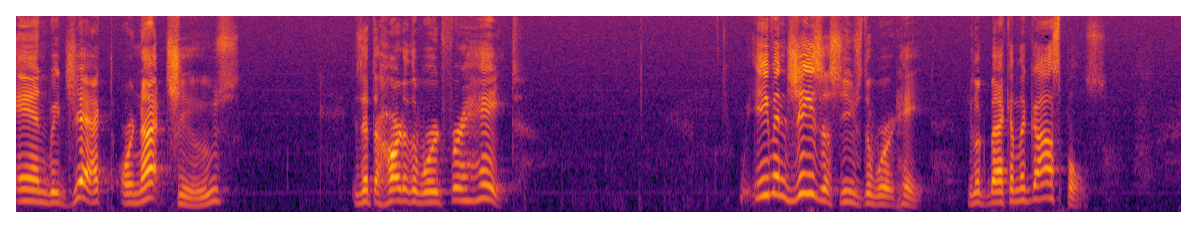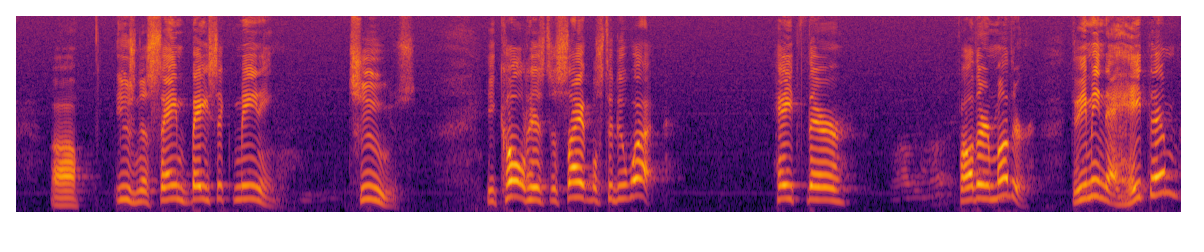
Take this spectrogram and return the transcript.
and reject or not choose is at the heart of the word for hate. Even Jesus used the word hate. You look back in the Gospels, uh, using the same basic meaning choose. He called his disciples to do what? Hate their father and mother. Did he mean to hate them?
